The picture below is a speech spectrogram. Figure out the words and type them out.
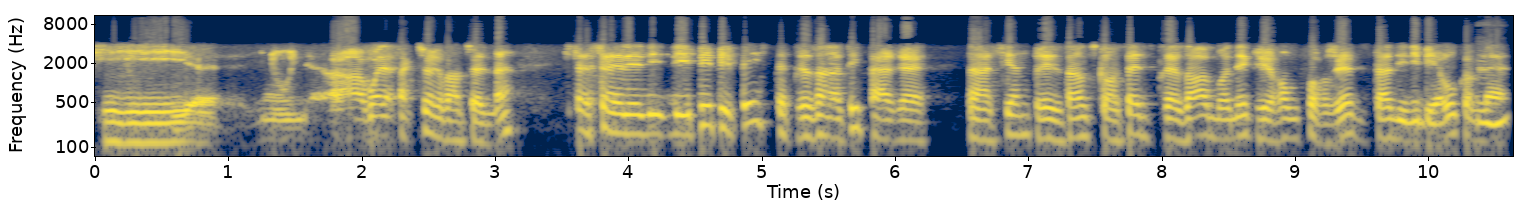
puis euh, ils nous envoient la facture éventuellement. les, PPP, c'était présenté par... Euh, l'ancienne présidente du Conseil du Trésor, Monique Jérôme Forget, du temps des libéraux, comme la,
